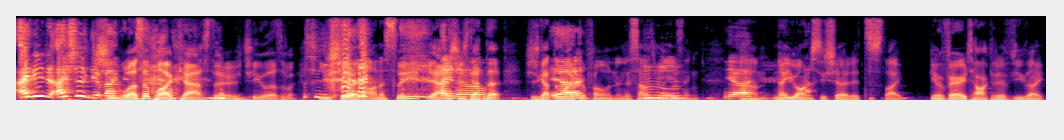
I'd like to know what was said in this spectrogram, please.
I need. I should get She back. She was a podcaster. She was. A, you should honestly. Yeah, I she's got the she's got the Yeah. microphone, and it sounds Mhm. amazing. Yeah. Um, no, you honestly should. It's like you're very talkative. You like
